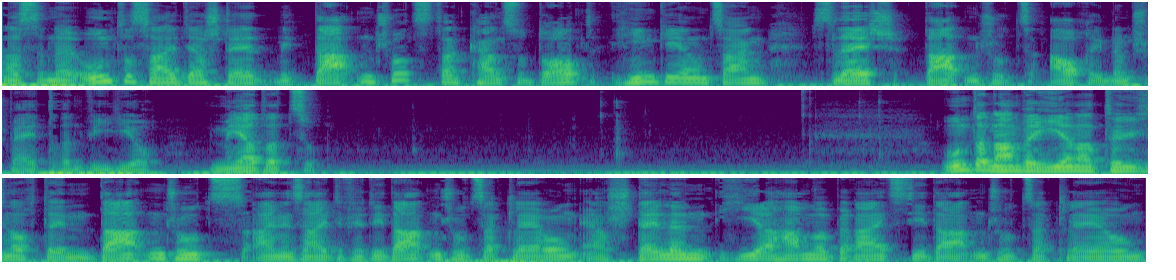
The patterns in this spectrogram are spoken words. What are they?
hast eine Unterseite erstellt mit Datenschutz, dann kannst du dort hingehen und sagen slash Datenschutz, auch in einem späteren Video mehr dazu. Und dann haben wir hier natürlich noch den Datenschutz, eine Seite für die Datenschutzerklärung erstellen. Hier haben wir bereits die Datenschutzerklärung.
